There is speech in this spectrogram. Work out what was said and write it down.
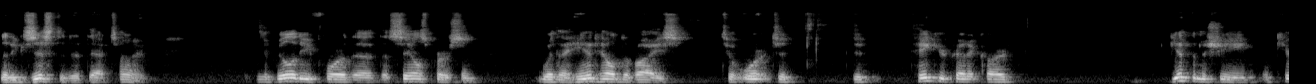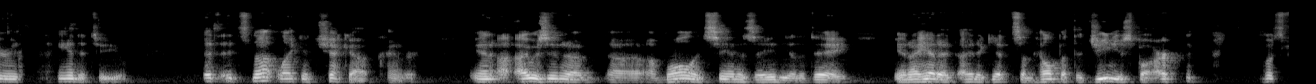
that existed at that time. The ability for the, the salesperson with a handheld device to or, to to take your credit card, get the machine, and carry it, hand it to you it's not like a checkout counter. And I, I was in a, a, mall in San Jose the other day, and I had, a, I had to get some help at the Genius Bar. it was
